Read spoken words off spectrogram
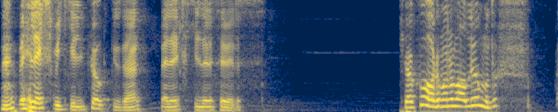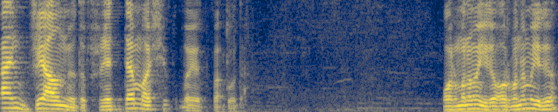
Beleş bir kill çok güzel. Beleş killleri severiz. Şaka ormanımı alıyor mudur? Bence almıyordur. Red'den başlayıp evet bak burada. Ormanıma giriyor, ormanıma giriyor.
